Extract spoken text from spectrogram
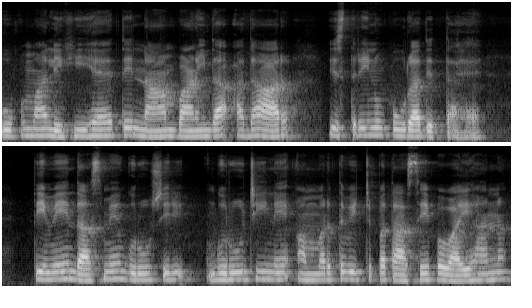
ਉਪਮਾ ਲਿਖੀ ਹੈ ਤੇ ਨਾਮ ਬਾਣੀ ਦਾ ਆਧਾਰ ਇਸਤਰੀ ਨੂੰ ਪੂਰਾ ਦਿੱਤਾ ਹੈ। ਤਿਵੇਂ ਦਸਵੇਂ ਗੁਰੂ ਸ੍ਰੀ, ਗੁਰੂ ਜੀ ਨੇ ਅੰਮ੍ਰਿਤ ਵਿੱਚ ਪਤਾਸੇ ਪਵਾਏ ਹਨ।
